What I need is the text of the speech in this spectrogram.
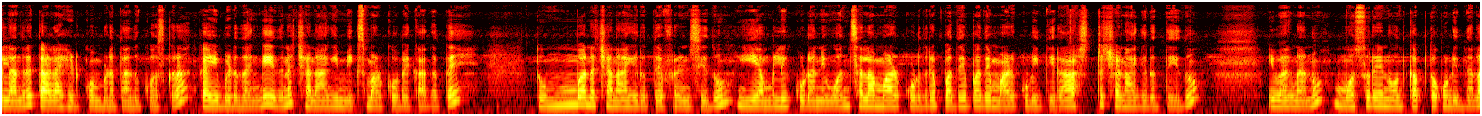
ಇಲ್ಲಾಂದರೆ ತಳ ಹಿಡ್ಕೊಂಡ್ಬಿಡುತ್ತೆ ಅದಕ್ಕೋಸ್ಕರ ಕೈ ಬಿಡ್ದಂಗೆ ಇದನ್ನು ಚೆನ್ನಾಗಿ ಮಿಕ್ಸ್ ಮಾಡ್ಕೋಬೇಕಾಗತ್ತೆ. ತುಂಬಾ ಚೆನ್ನಾಗಿರುತ್ತೆ ಫ್ರೆಂಡ್ಸ್ ಇದು. ಈ ಅಂಬಲಿ ಕೂಡ ನೀವು ಒಂದು ಸಲ ಮಾಡಿಕೊಡಿದ್ರೆ ಪದೇ ಪದೇ ಮಾಡಿ ಕುಡಿತೀರಾ ಅಷ್ಟು ಚೆನ್ನಾಗಿರುತ್ತೆ ಇದು. ಇವಾಗ ನಾನು ಮೊಸರೇನು ಒಂದು ಕಪ್ ತೊಗೊಂಡಿದ್ನಲ್ಲ,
